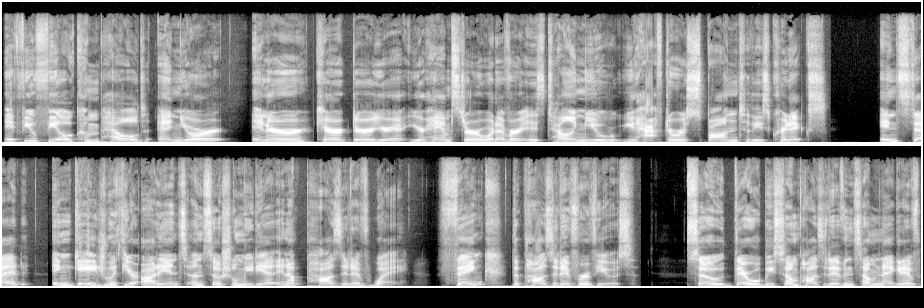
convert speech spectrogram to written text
if you feel compelled and your inner character, your your hamster or whatever is telling you you have to respond to these critics, instead, engage with your audience on social media in a positive way. Thank the positive reviews. So there will be some positive and some negative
